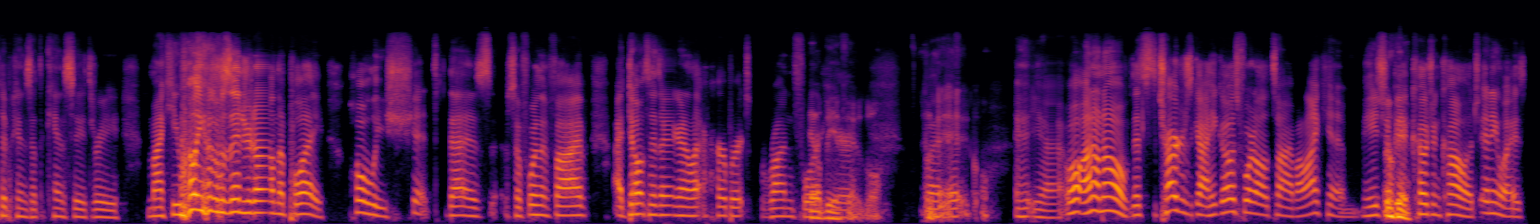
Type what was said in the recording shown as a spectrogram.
Pipkins at the Kansas City three. Mikey Williams was injured on the play. Holy shit! That is so fourth and five. I don't think they're going to let Herbert run for It'll it be here. a field goal. It'll But a it- goal. Uh, Yeah. Well, I don't know. That's the Chargers guy. He goes for it all the time. I like him. He should be a coach in college. Anyways,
